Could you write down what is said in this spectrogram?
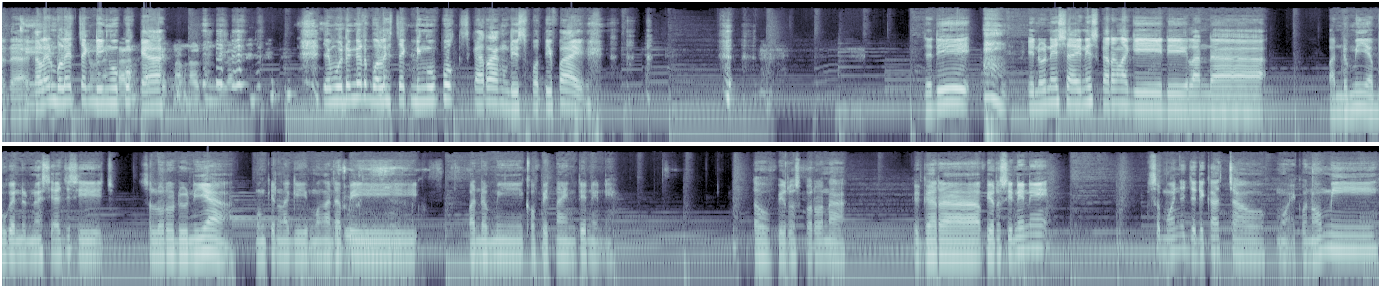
udah. Oke. Kalian boleh cek di ngupuk ya. Podcast 009. Yang mau denger boleh cek di ngupuk sekarang di Spotify. Jadi Indonesia ini sekarang lagi dilanda pandemi ya, bukan Indonesia aja sih, seluruh dunia mungkin lagi menghadapi pandemi COVID-19 ini. Atau virus corona. Gegara virus ini nih semuanya jadi kacau, mau ekonomi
